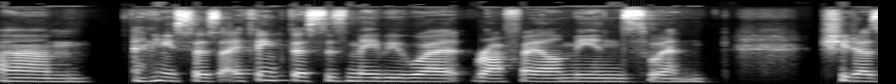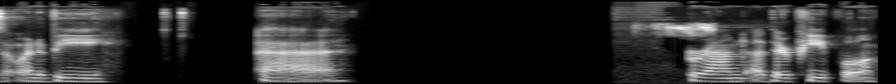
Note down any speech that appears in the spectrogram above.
um, and he says, I think this is maybe what Raphael means when she doesn't want to be uh, around other people.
